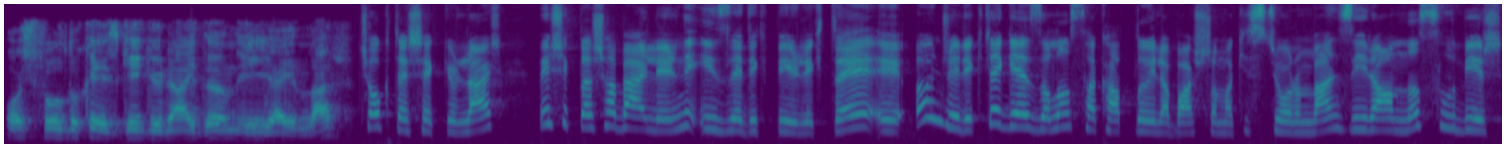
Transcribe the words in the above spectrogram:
Hoş bulduk Ezgi, günaydın, iyi yayınlar. Çok teşekkürler. Beşiktaş haberlerini izledik birlikte. Ee, öncelikle Gezzal'ın sakatlığıyla başlamak istiyorum ben. Zira nasıl bir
